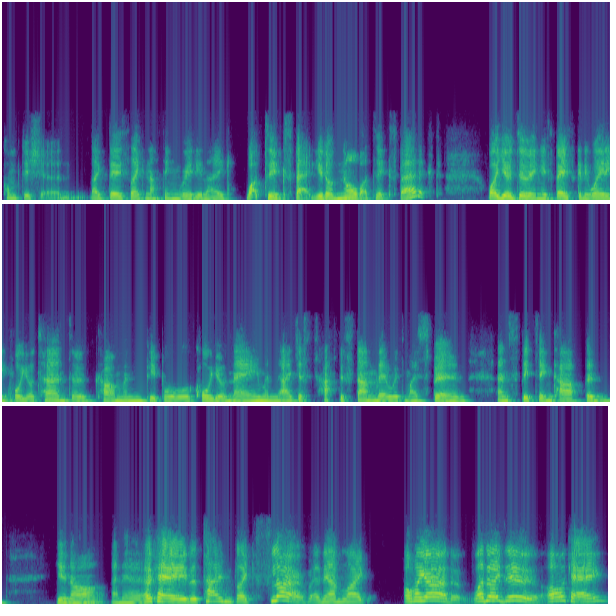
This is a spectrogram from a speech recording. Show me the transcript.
competition, like there's like nothing really like what to expect. You don't know what to expect. What you're doing is basically waiting for your turn to come and people will call your name and I just have to stand there with my spoon and spitting cup and you know, and then, okay, the time like slurp. And I'm like, oh my God, what do I do? Oh, okay.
